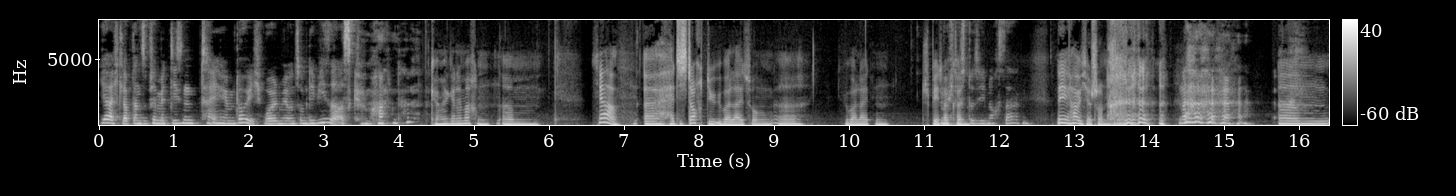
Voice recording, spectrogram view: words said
Ja, ich glaube, dann sind wir mit diesen Themen durch. Wollen wir uns um die Visas kümmern? Können wir gerne machen. Ähm, ja, äh, hätte ich doch die Überleitung äh, überleiten später Möchtest können. du sie noch sagen? Nee, habe ich ja schon. ähm,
